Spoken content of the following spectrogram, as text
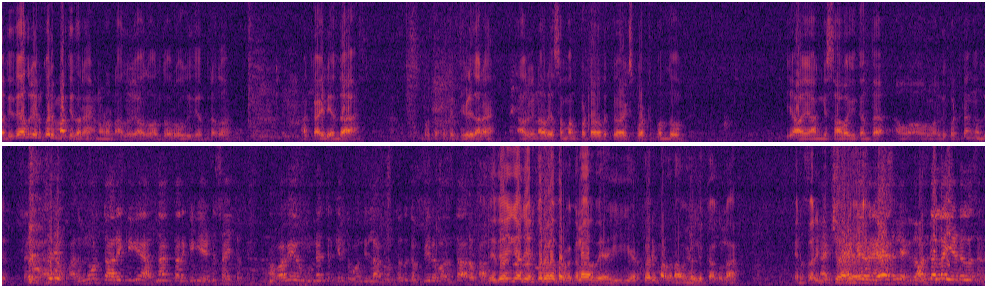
ಬಂದಿದೆ. ಆದರೂ ಎನ್ಕ್ವೈರಿ ಮಾಡ್ತಿದ್ದಾರೆ. ನೋಡೋಣ ಅದು ಯಾವುದೋ ಒಂದು ರೋಗ ಇದೆ ಅಂತ ಅದು. ಆ ಕಾಯಿಲೆಯಿಂದ ಮೃತಪಟ್ಟಿ ಅಂತ ಹೇಳಿದ್ದಾರೆ. ಅವ್ರು ಇನ್ನು ಅವ್ರಿಗೆ ಸಂಬಂಧಪಟ್ಟವ್ರು ಅದಕ್ಕೆ ಎಕ್ಸ್ಪರ್ಟ್ ಬಂದು ಯಾವ ಹಂಗೆ ಸಾವಾಗಿದೆ ಅಂತ ಅವ್ ಅವ್ರು ವರದಿ ಕೊಟ್ಟಂಗೆ ಮುಂದೆ. ಹದಿಮೂರು ತಾರೀಕಿಗೆ ಹದಿನಾಲ್ಕು ತಾರೀಕಿಗೆ ಎಂಟು ಸಾಯ್ತದೆ ಅವಾಗ ಇವ್ರು ಮುನ್ನೆಚ್ಚರಿಕೆ ತಗೊಂಡಿಲ್ಲ ಅನ್ನುವಂಥದ್ದು ಗಂಭೀರವಾದಂಥ ಆರೋಪ. ಅದೇ ಈಗ ಅದು ಎನ್ಕ್ವೈರಿ ಒಳಗೆ ಬರ್ಬೇಕಲ್ಲ ಅದೇ ಈಗ ಎನ್ಕ್ವೈರಿ ಮಾಡಿದ್ರೆ ನಾವು ಹೇಳಲಿಕ್ಕಾಗಲ್ಲ ಎನ್ಕ್ವೈರಿ ಒಂದಲ್ಲ ಎರಡಲ್ಲ ಸರ್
